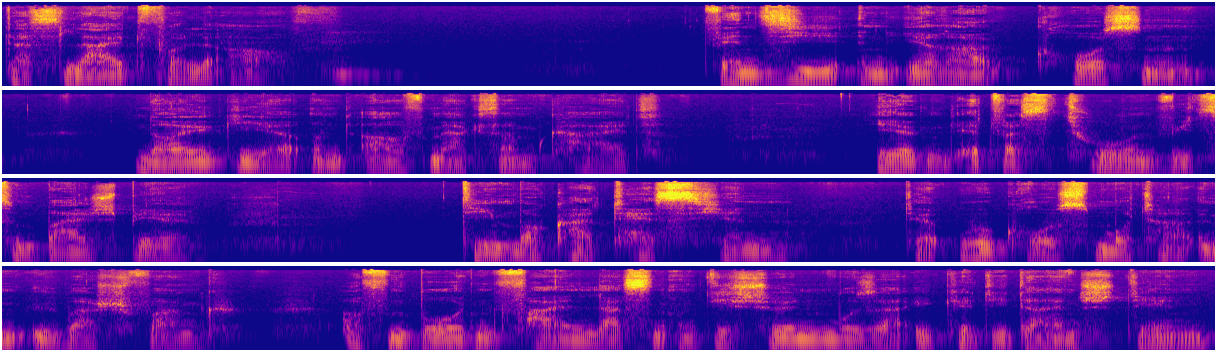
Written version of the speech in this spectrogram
das Leidvolle auf. Wenn sie in ihrer großen Neugier und Aufmerksamkeit irgendetwas tun, wie zum Beispiel die Mokkatässchen der Urgroßmutter im Überschwang auf den Boden fallen lassen und die schönen Mosaike, die da entstehen,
